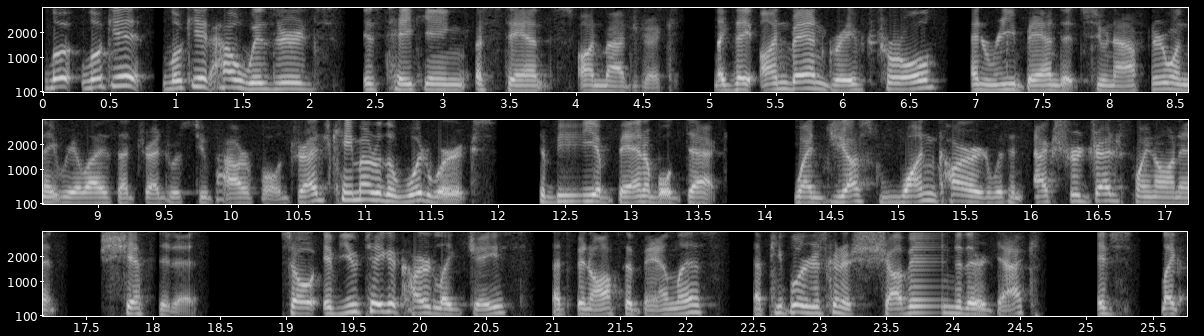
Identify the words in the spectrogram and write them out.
look look at look at how Wizards is taking a stance on Magic. Like they unbanned Grave Troll and rebanned it soon after when they realized that Dredge was too powerful. Dredge came out of the woodworks to be a bannable deck when just one card with an extra Dredge point on it shifted it. So if you take a card like Jace that's been off the ban list that people are just going to shove into their deck, it's like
